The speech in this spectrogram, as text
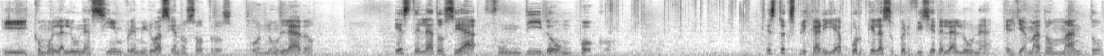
Y como la luna siempre miró hacia nosotros con un lado, este lado se ha fundido un poco. Esto explicaría por qué la superficie de la luna, el llamado manto,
